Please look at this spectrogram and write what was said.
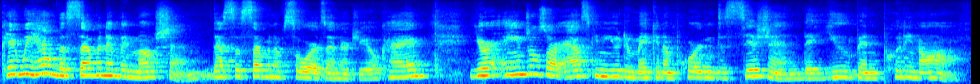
Okay, we have the Seven of Emotion. That's the Seven of Swords energy, okay? Your angels are asking you to make an important decision that you've been putting off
